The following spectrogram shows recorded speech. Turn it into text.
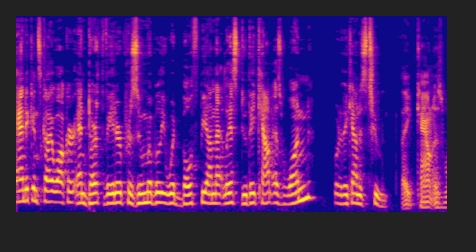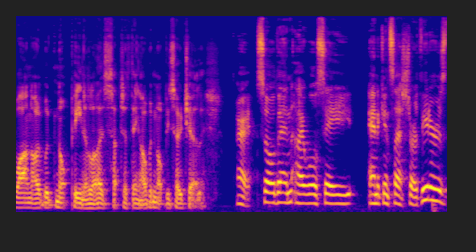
Anakin Skywalker and Darth Vader presumably would both be on that list. Do they count as one or do they count as two? They count as one. I would not penalise such a thing. I would not be so churlish. All right, so then I will say Anakin slash Darth Vader is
